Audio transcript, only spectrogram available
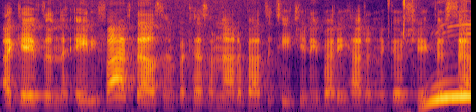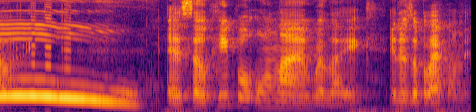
I gave them the eighty five thousand because I'm not about to teach anybody how to negotiate their salary. And so people online were like, and it was a black woman.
